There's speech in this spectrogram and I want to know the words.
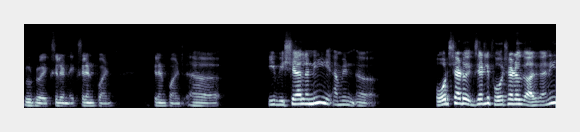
True true excellent excellent point. Excellent point. ఈ విషయాలని I mean foreshadow exactly foreshadow కాదు కానీ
